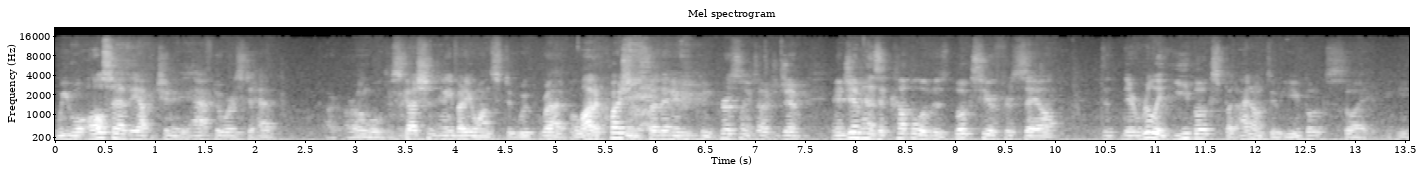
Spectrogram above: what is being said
we will also have the opportunity afterwards to have our, our own little discussion. Anybody wants to, we have a lot of questions, but then if you can personally talk to Jim. And Jim has a couple of his books here for sale. They're really e-books, but I don't do e-books, so I, he,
